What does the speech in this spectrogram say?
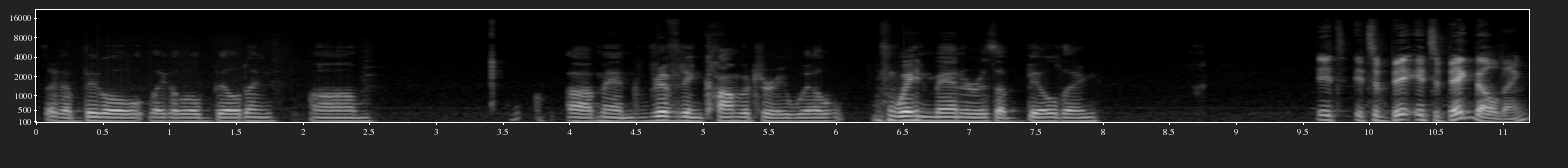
it's like a big old, like a little building. Um, uh, man, riveting commentary. Will Wayne Manor is a building. It's it's a big it's a big building.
